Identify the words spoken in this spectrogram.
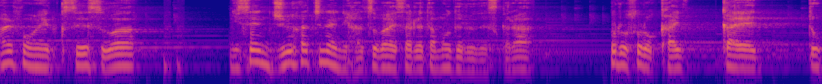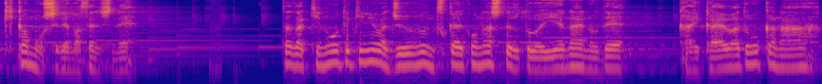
iPhone XS は2018年に発売されたモデルですからそろそろ買い替え時かもしれませんしね。ただ機能的には十分使いこなしてるとは言えないので買い替えはどうかな。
